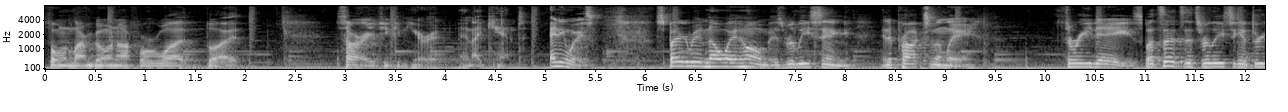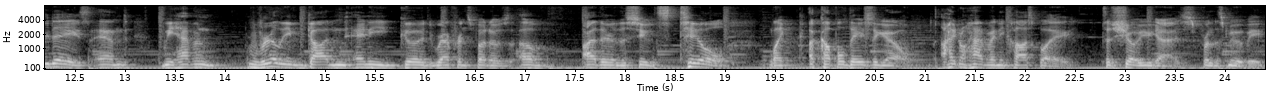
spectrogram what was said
phone alarm going off or what, but sorry if you can hear it, and I can't. Anyways, Spider-Man No Way Home is releasing in approximately three days. But since it's releasing in three days and we haven't really gotten any good reference photos of either of the suits till like a couple days ago, I don't have any cosplay to show you guys for this movie.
